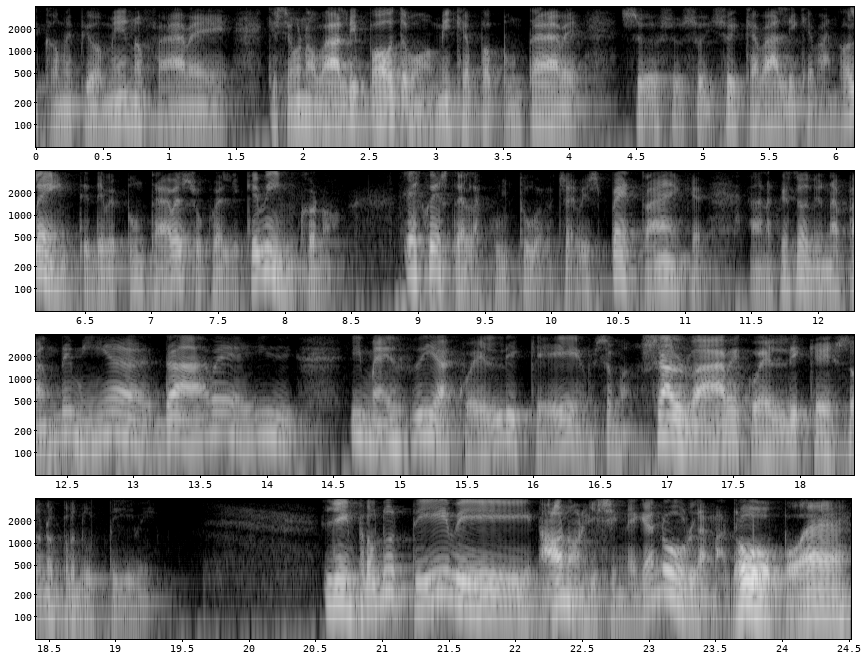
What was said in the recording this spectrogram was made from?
è come più o meno fare che se uno va all'ippodromo mica può puntare su, su, su, sui cavalli che vanno lenti, deve puntare su quelli che vincono. E questa è la cultura, cioè rispetto anche a una questione di una pandemia, dare i, i mezzi a quelli che, insomma, salvare quelli che sono produttivi. Gli improduttivi, no, non gli si nega nulla, ma dopo, eh,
